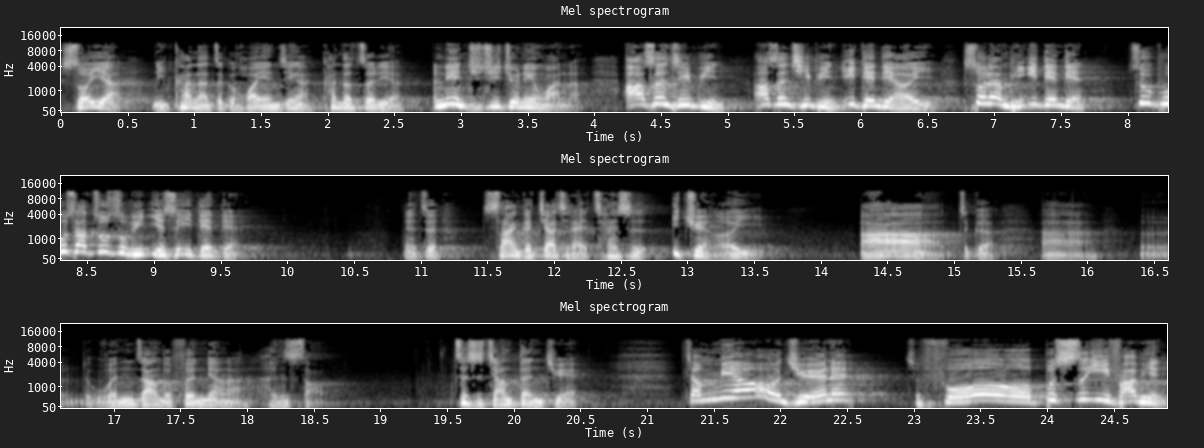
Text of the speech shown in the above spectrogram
所以啊你看到这个华严经啊看到这里啊念几句就念完了，阿僧祇品阿僧祇品一点点而已，受量品一点点，诸菩萨住处品也是一点点。那这三个加起来才是一卷而已，啊，这个啊，呃，这个文章的分量啊很少。这是讲等觉，讲妙觉呢是佛不思议法品，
